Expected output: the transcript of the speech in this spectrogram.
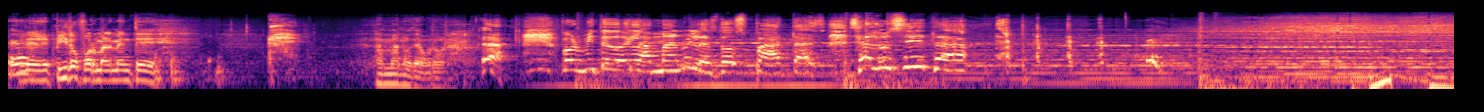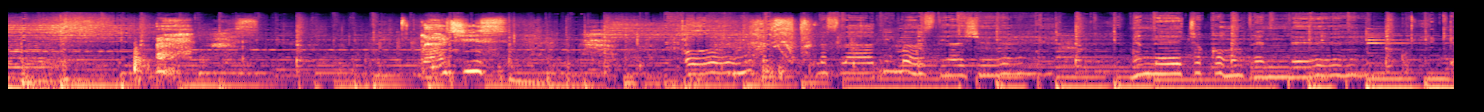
le pido formalmente mano de Aurora. Por mí te doy la mano y las dos patas. ¡Salucita! Achis. Hoy las lágrimas de ayer me han hecho comprender que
